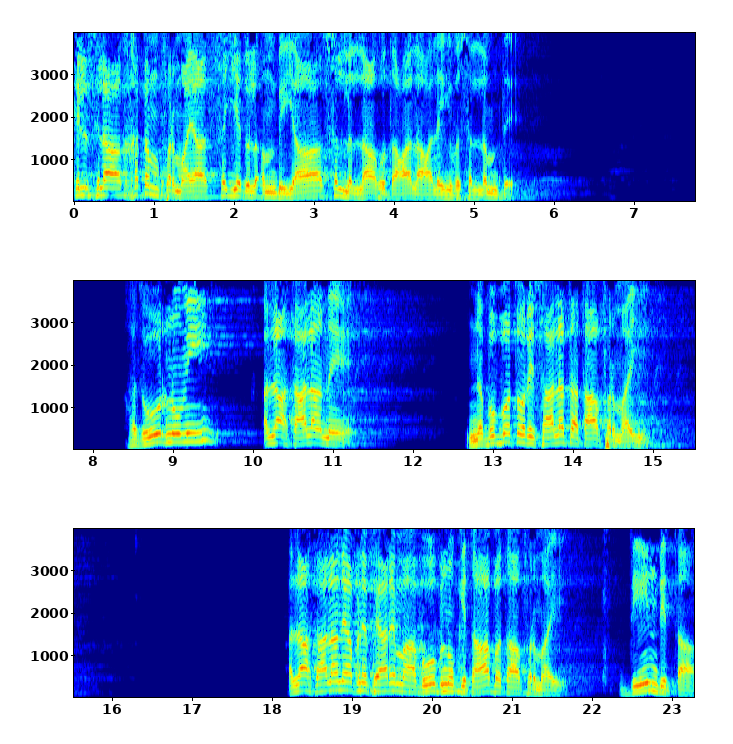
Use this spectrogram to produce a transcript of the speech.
سلسلہ ختم فرمایا سید الانبیاء صلی اللہ تعالی علیہ وسلم تے۔ حضور نومی اللہ تعالی نے نبوت و رسالت عطا فرمائی۔ اللہ تعالی نے اپنے پیارے محبوب نو کتاب عطا فرمائی۔ دین دتا۔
